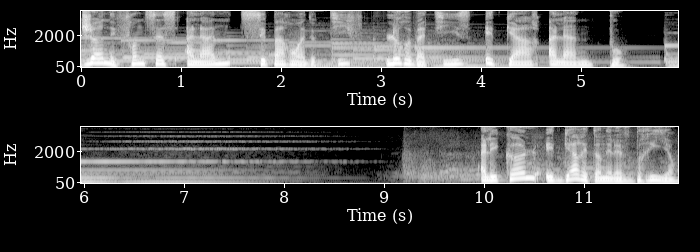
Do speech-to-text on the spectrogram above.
John et Frances Allan, ses parents adoptifs, le rebaptisent Edgar Allan Poe. À l'école, Edgar est un élève brillant,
